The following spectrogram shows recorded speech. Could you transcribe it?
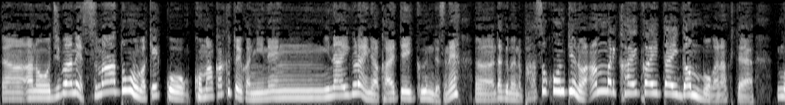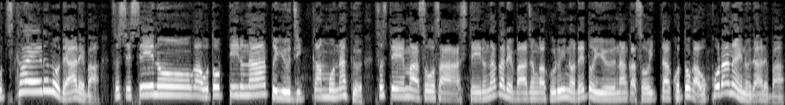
ああの、自分はね、スマートフォンは結構細かくというか2年以内ぐらいには変えていくんですね。うん、だけどね、パソコンっていうのはあんまり買い替えたい願望がなくて、もう使えるのであれば、そして性能が劣っているなという実感もなく、そしてまあ操作している中でバージョンが古いのでというなんかそういったことが起こらないのであれば、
